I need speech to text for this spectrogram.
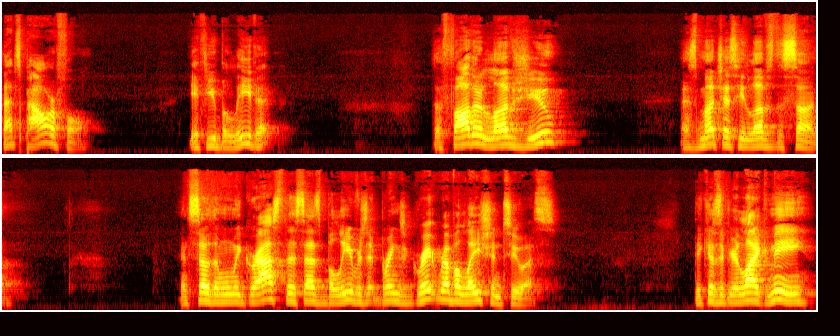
that's powerful if you believe it. The Father loves you as much as He loves the Son. And so then when we grasp this as believers, it brings great revelation to us. Because if you're like me,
